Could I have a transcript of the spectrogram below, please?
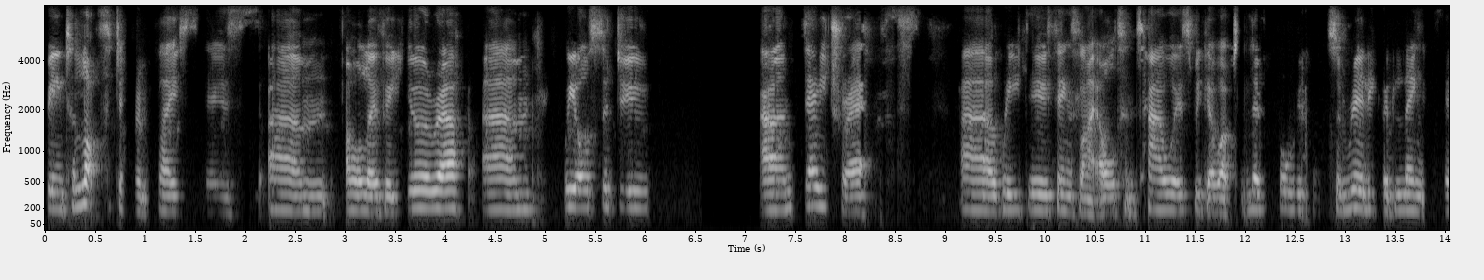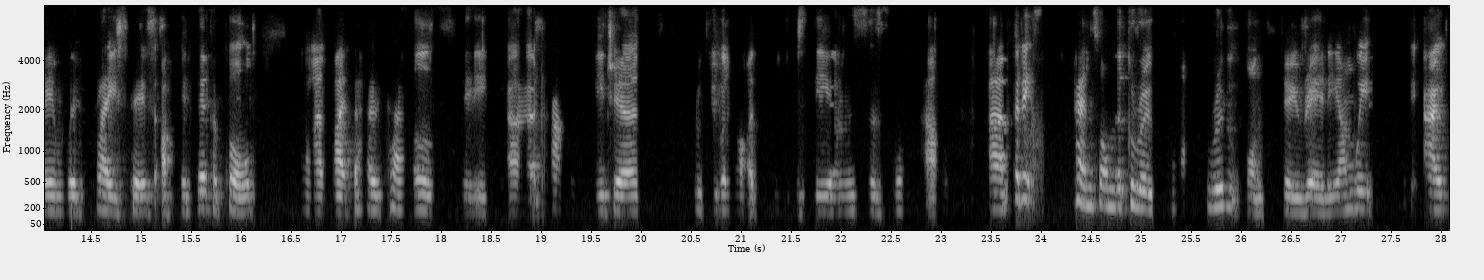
Been to lots of different places um, all over Europe. Um, we also do um, day trips uh, we do things like Alton Towers. We go up to Liverpool. We've got some really good links in with places up in Liverpool, uh, like the hotels, the uh, travel region. We do a lot of museums as well. Uh, but it depends on the group, what group want to do really. And we put it out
